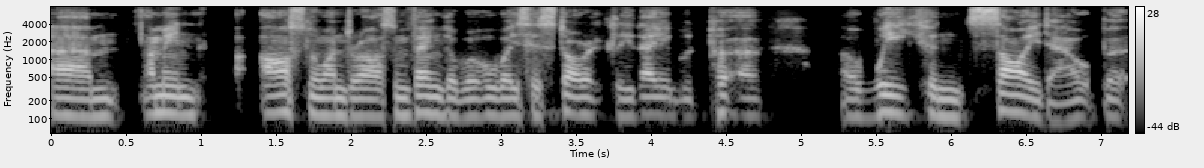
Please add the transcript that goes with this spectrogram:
Um, I mean, Arsenal under Arsene Wenger were always historically they would put a, a weakened side out, but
